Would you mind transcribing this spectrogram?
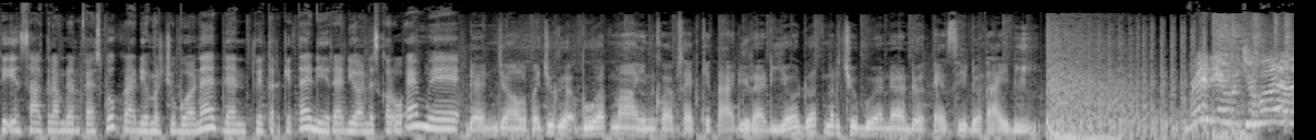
di Instagram dan Facebook Radio Mercu Buana dan Twitter kita di radio underscore UMB. Dan jangan lupa juga buat main ke website kita di radio.mercubuana.ac.id. Radio Mercu Buana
